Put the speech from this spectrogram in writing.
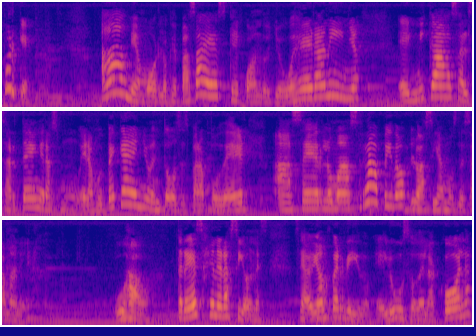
¿Por qué? Ah, mi amor, lo que pasa es que cuando yo era niña, en mi casa el sartén era, era muy pequeño, entonces para poder hacerlo más rápido, lo hacíamos de esa manera. ¡Wow! Tres generaciones se habían perdido el uso de la cola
